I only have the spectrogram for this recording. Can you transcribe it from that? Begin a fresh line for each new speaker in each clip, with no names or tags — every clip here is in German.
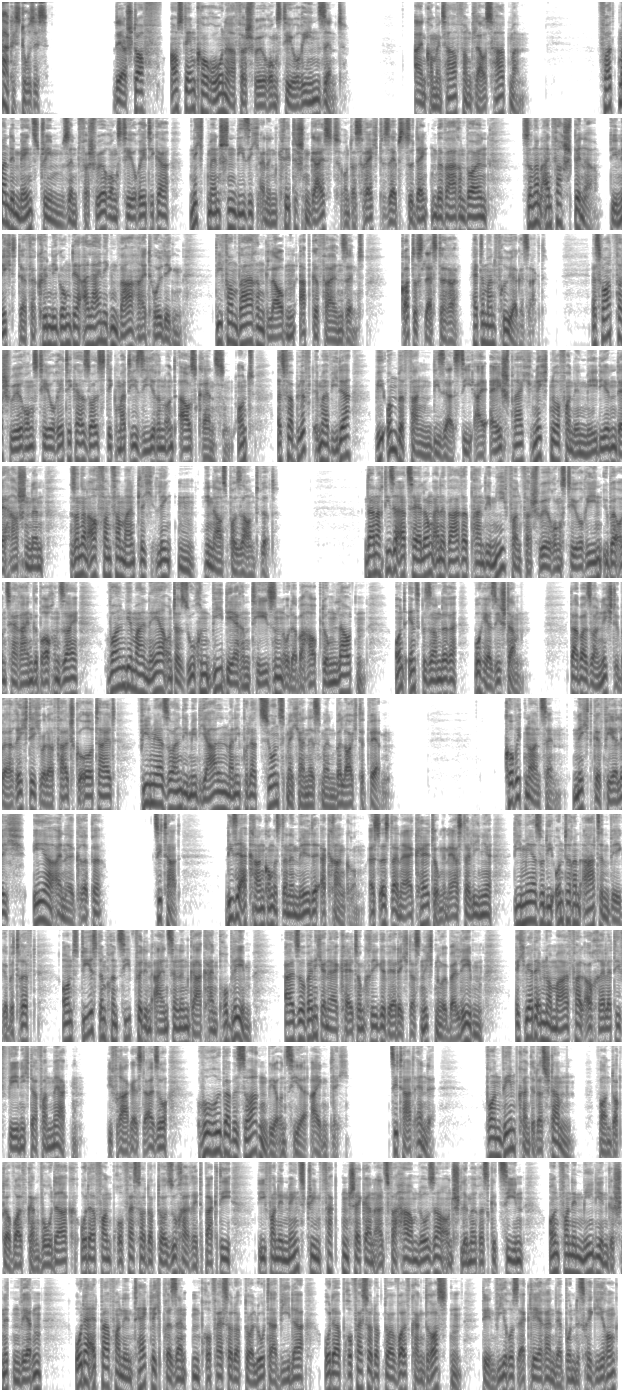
Tagesdosis.
Der Stoff, aus dem Corona-Verschwörungstheorien sind. Ein Kommentar von Klaus Hartmann. Folgt man dem Mainstream, sind Verschwörungstheoretiker nicht Menschen, die sich einen kritischen Geist und das Recht, selbst zu denken, bewahren wollen, sondern einfach Spinner, die nicht der Verkündigung der alleinigen Wahrheit huldigen, die vom wahren Glauben abgefallen sind. Gotteslästerer, hätte man früher gesagt. Das Wort Verschwörungstheoretiker soll stigmatisieren und ausgrenzen, und es verblüfft immer wieder, wie unbefangen dieser CIA-Sprech nicht nur von den Medien der Herrschenden, sondern auch von vermeintlich Linken hinausposaunt wird. Da nach dieser Erzählung eine wahre Pandemie von Verschwörungstheorien über uns hereingebrochen sei, wollen wir mal näher untersuchen, wie deren Thesen oder Behauptungen lauten und insbesondere, woher sie stammen. Dabei soll nicht über richtig oder falsch geurteilt, vielmehr sollen die medialen Manipulationsmechanismen beleuchtet werden. Covid-19 nicht gefährlich, eher eine Grippe? Zitat diese Erkrankung ist eine milde Erkrankung. Es ist eine Erkältung in erster Linie, die mehr so die unteren Atemwege betrifft, und die ist im Prinzip für den Einzelnen gar kein Problem. Also wenn ich eine Erkältung kriege, werde ich das nicht nur überleben, ich werde im Normalfall auch relativ wenig davon merken. Die Frage ist also, worüber besorgen wir uns hier eigentlich? Zitat Ende. Von wem könnte das stammen? Von Dr. Wolfgang Wodark oder von Professor Dr. Sucharit Bhakti, die von den Mainstream-Faktencheckern als verharmloser und Schlimmeres geziehen und von den Medien geschnitten werden, oder etwa von den täglich präsenten Professor Dr. Lothar Wieler oder Professor Dr. Wolfgang Drosten, den Viruserklärern der Bundesregierung?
